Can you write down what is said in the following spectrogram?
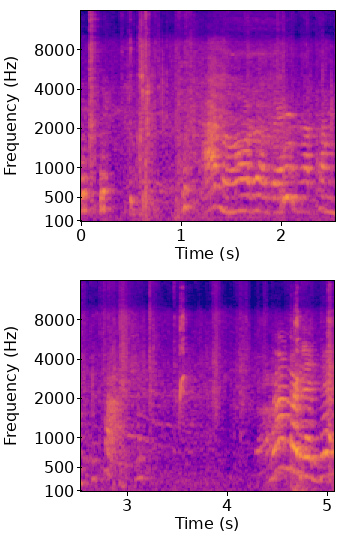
Ah, não, ora, já tá estamos é de fácil. Não,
